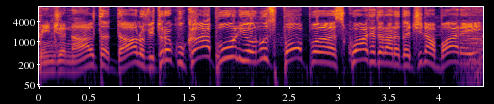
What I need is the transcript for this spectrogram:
Minge înaltă, da, lovitură cu capul, Ionuț Pop uh, scoate de la rădăcina barei.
